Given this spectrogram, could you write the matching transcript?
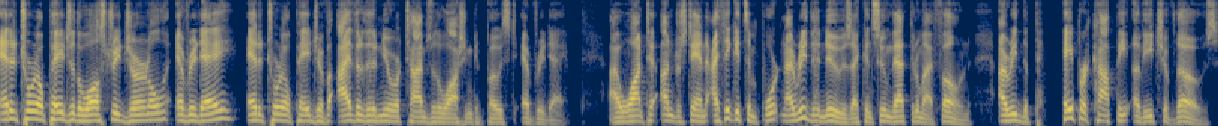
Editorial page of the Wall Street Journal every day, editorial page of either the New York Times or the Washington Post every day. I want to understand. I think it's important. I read the news, I consume that through my phone. I read the paper copy of each of those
